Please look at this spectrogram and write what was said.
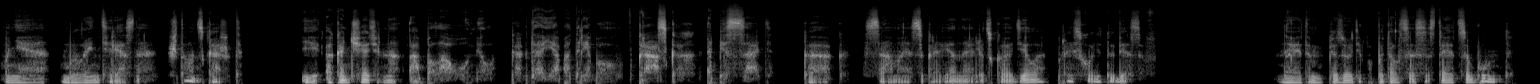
Мне было интересно, что он скажет и окончательно ополоумел, когда я потребовал в красках описать, как самое сокровенное людское дело происходит у бесов. На этом эпизоде попытался состояться бунт,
